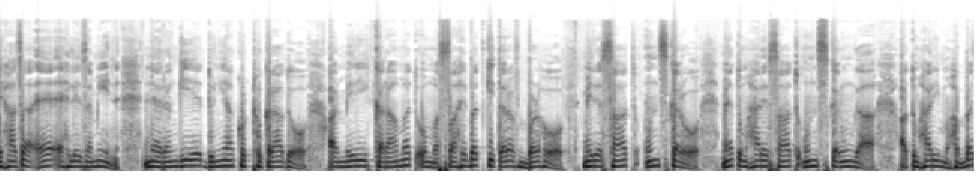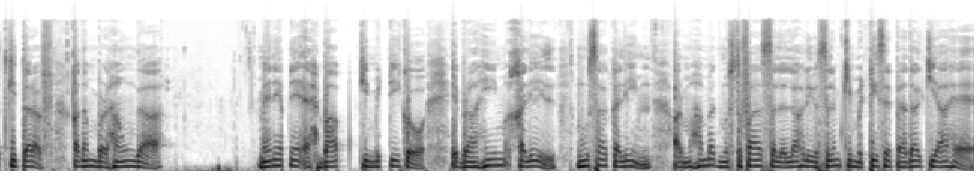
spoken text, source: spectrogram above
لہٰذا اے اہل زمین رنگی دنیا کو ٹھکرا دو اور میری کرامت و مصاحبت کی طرف بڑھو، میرے ساتھ انس کرو، میں تمہارے ساتھ انس کروں گا اور تمہاری محبت کی طرف قدم بڑھاؤں گا۔ میں نے اپنے احباب کی مٹی کو ابراہیم خلیل موسا کلیم اور محمد مصطفیٰ صلی اللہ علیہ وسلم کی مٹی سے پیدا کیا ہے،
